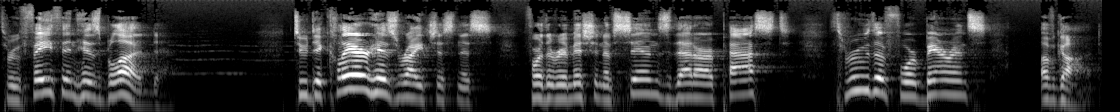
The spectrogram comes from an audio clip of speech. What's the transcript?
through faith in his blood, to declare his righteousness for the remission of sins that are past through the forbearance of God.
